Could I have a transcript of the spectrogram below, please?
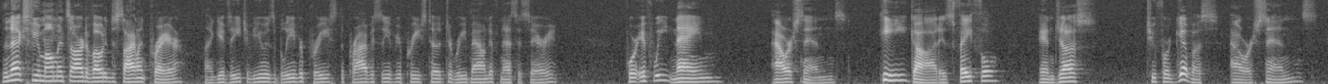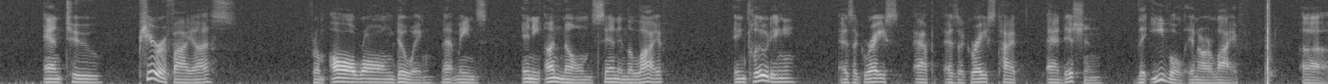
The next few moments are devoted to silent prayer. That gives each of you, as a believer priest, the privacy of your priesthood to rebound if necessary. For if we name our sins, He, God, is faithful and just to forgive us our sins and to purify us from all wrongdoing. That means any unknown sin in the life, including as a grace as a grace type addition, the evil in our life uh,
